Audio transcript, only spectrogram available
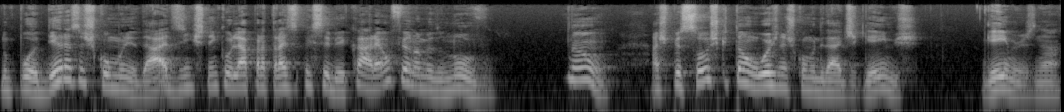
no poder dessas comunidades, a gente tem que olhar para trás e perceber, cara, é um fenômeno novo? Não. As pessoas que estão hoje nas comunidades games, gamers, né,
